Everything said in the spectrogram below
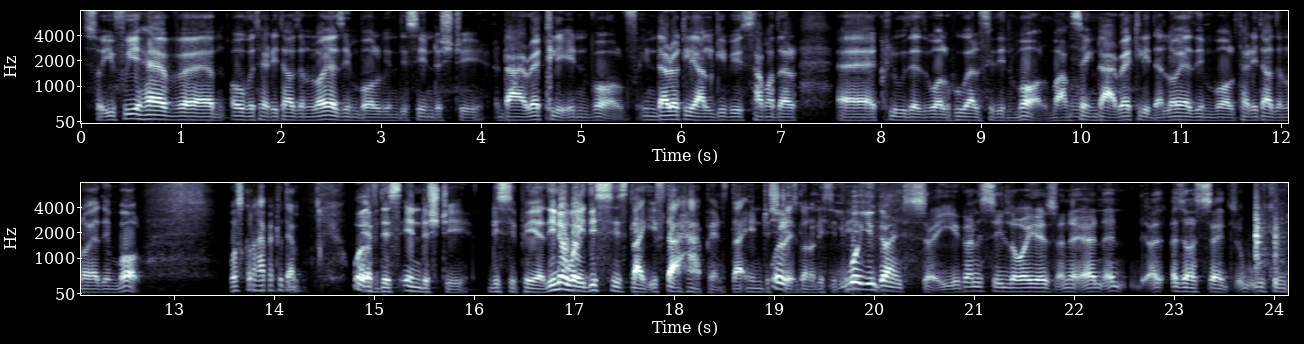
So if we have um, over 30,000 lawyers involved in this industry, directly involved, indirectly I'll give you some other uh, clues as well, who else is involved. But I'm mm. saying directly, the lawyers involved, 30,000 lawyers involved what's going to happen to them well, if this industry disappears? In a way, this is like if that happens, that industry well, is going to disappear. What you're going to see, you're going to see lawyers, and, and, and uh, as I said, we can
